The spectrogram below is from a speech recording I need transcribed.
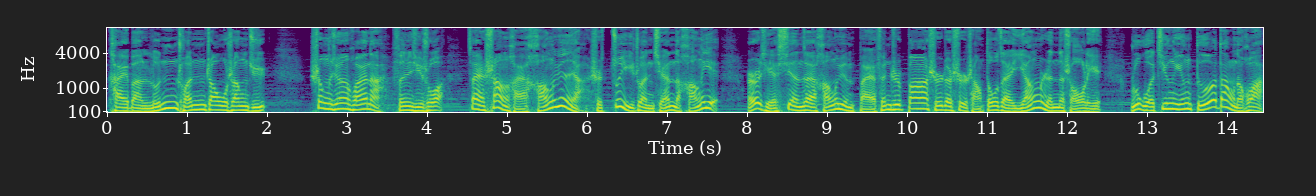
开办轮船招商局。盛宣怀呢分析说，在上海航运呀是最赚钱的行业。而且现在航运百分之八十的市场都在洋人的手里，如果经营得当的话，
